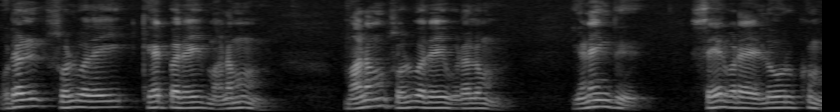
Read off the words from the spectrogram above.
உடல் சொல்வதை கேட்பதை மனமும் மனம் சொல்வதை உடலும் இணைந்து செயல்பட எல்லோருக்கும்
